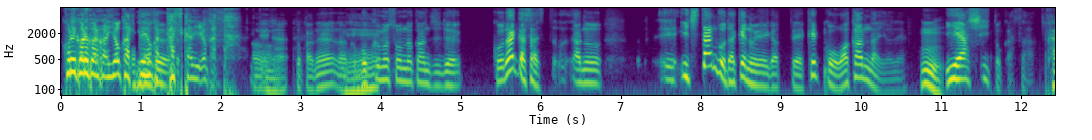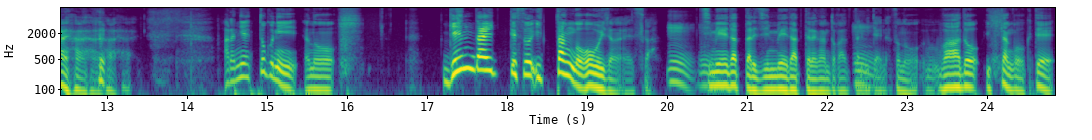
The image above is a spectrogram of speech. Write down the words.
これこれこれこれよかったよかった確かによかったみたいうん。なとかね、なんかね。僕もそんな感じで、こうなんかさ、あの、え一単語だけの映画って結構わかんないよね。うん癒しとかさ。はいはいはいはいはい あれね特にあの現代ってそう一単語多いじゃないですかうん、うん地名だったり人名だったりなんとかだったりみたいな、そのワード一単語多くて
